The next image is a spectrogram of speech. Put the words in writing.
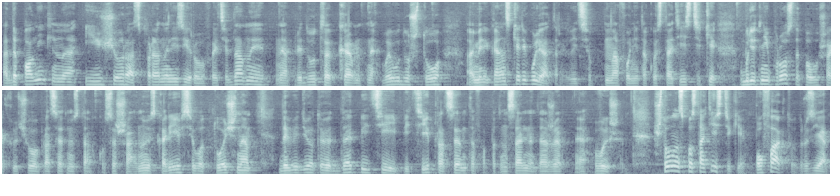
дополнительно и еще раз проанализировав эти данные, э, придут к выводу, что американский регулятор, ведь на фоне такой статистики, будет не просто повышать ключевую процентную ставку США, но и, скорее всего, точно доведет ее до 5,5%, а потенциально даже э, выше. Что у нас по статистике? По факту, друзья,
